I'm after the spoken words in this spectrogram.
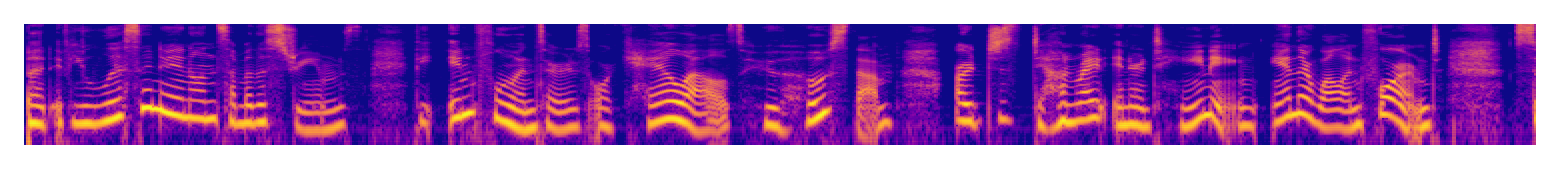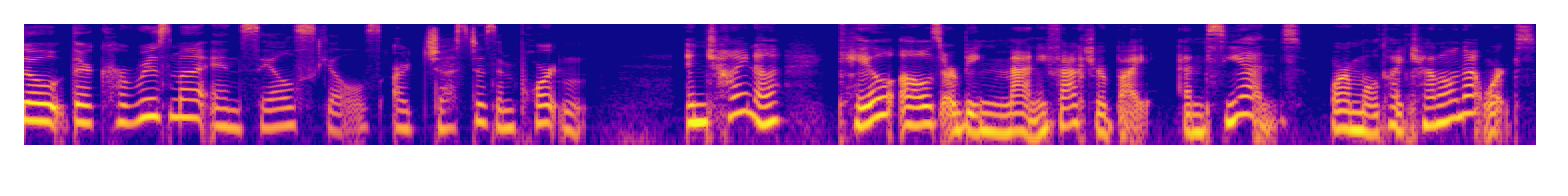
but if you listen in on some of the streams, the influencers or KOLs who host them are just downright entertaining and they're well informed. So their charisma and sales skills are just as important. In China, KOLs are being manufactured by MCNs or multi channel networks,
